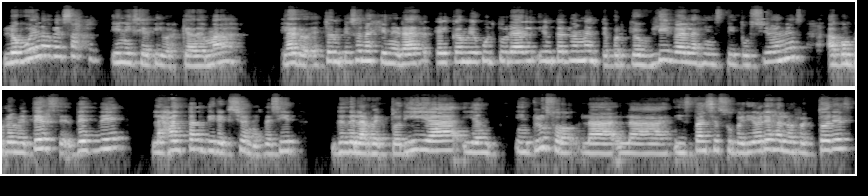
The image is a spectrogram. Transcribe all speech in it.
Lo bueno de esas iniciativas, que además Claro, esto empiezan a generar el cambio cultural internamente porque obliga a las instituciones a comprometerse desde las altas direcciones, es decir, desde la rectoría y incluso las instancias superiores a los rectores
